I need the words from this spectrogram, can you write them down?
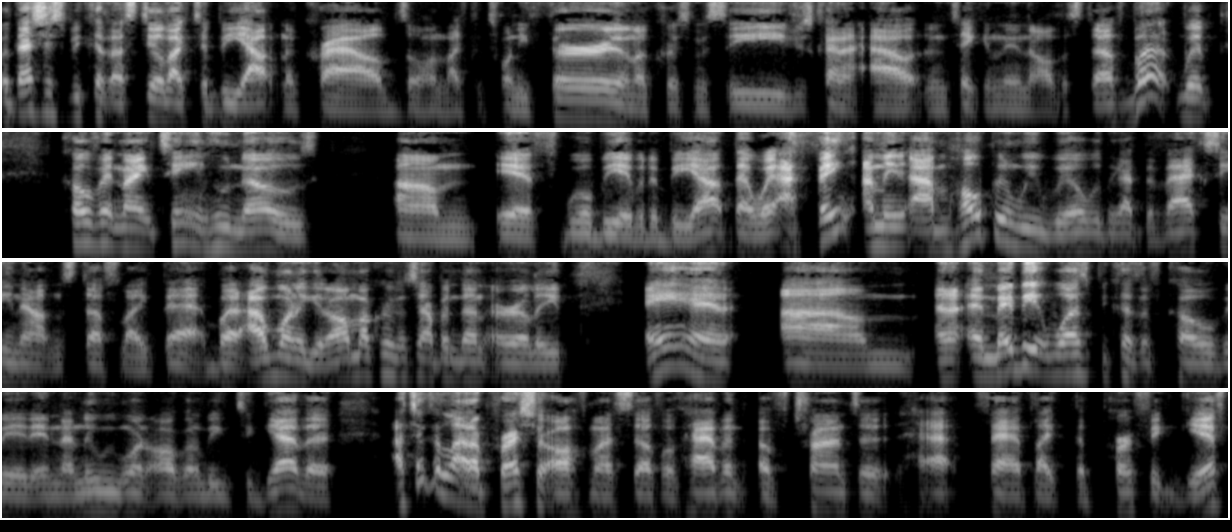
but that's just because I still like to be out in the crowds on like the 23rd and on Christmas Eve, just kind of out and taking in all the stuff. But with COVID 19, who knows um, if we'll be able to be out that way? I think, I mean, I'm hoping we will. We got the vaccine out and stuff like that. But I want to get all my Christmas shopping done early. And um and, and maybe it was because of covid and i knew we weren't all going to be together i took a lot of pressure off myself of having of trying to have, have like the perfect gift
